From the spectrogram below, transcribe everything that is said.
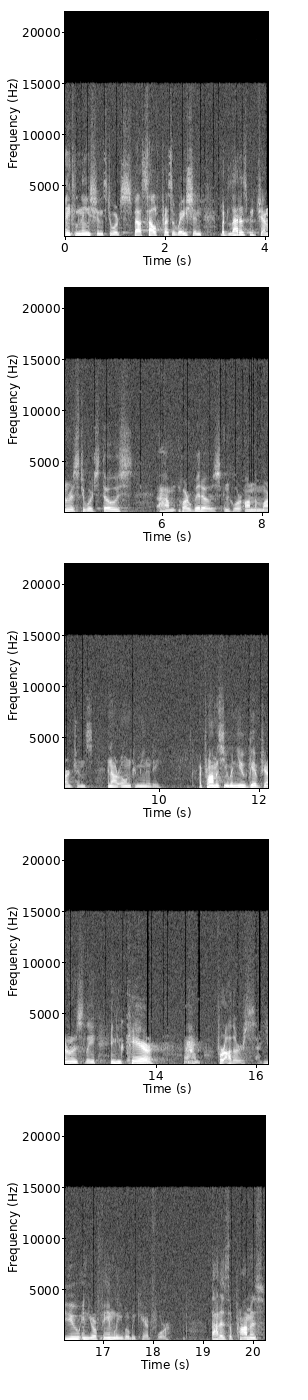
inclinations towards self preservation, but let us be generous towards those um, who are widows and who are on the margins in our own community. I promise you, when you give generously and you care um, for others, you and your family will be cared for. That is the promise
